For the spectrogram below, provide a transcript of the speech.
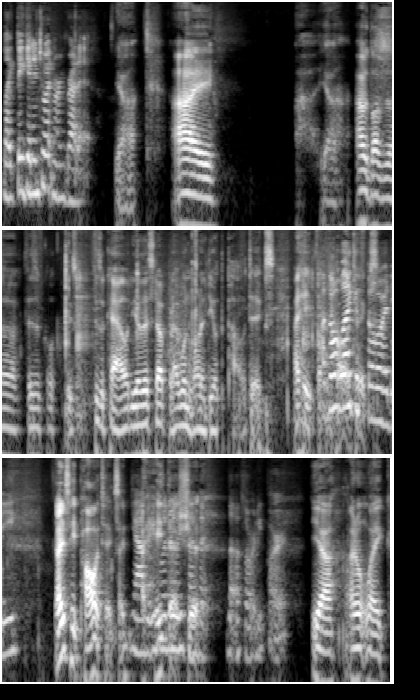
like they get into it and regret it yeah i uh, yeah i would love the physical phys- physicality of this stuff but i wouldn't want to deal with the politics i hate politics. I don't like authority. i just hate politics i, Yeah, I but you hate literally that shit said the, the authority part. Yeah, I don't like.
